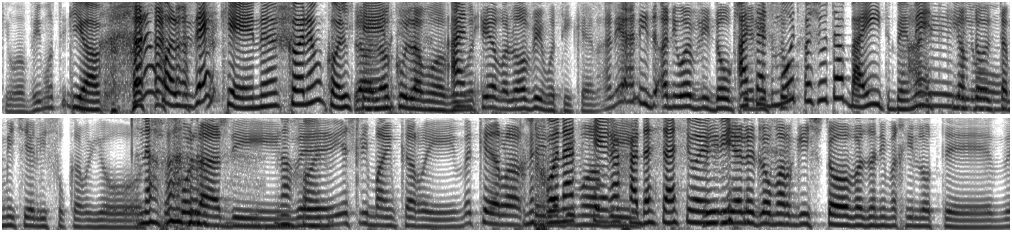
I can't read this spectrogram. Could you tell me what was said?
כי אוהבים אותי? כי אוהב... קודם כל, זה כן, קודם כל לא, כן. לא כולם אוהבים אני- אותי, אבל אוהבים אותי, כן. אני, אני, אני אוהב לדאוג שיהיה אתה לי סוכר. דמות פשוט הבאית, באמת, אני כאילו... גם דואג תמיד שיהיה לי סוכריות, נכון. שוקולדים, נכון. ויש לי מים קרים, וקרח שילדים מכונת אוהבים. קרח חדשה שהוא ואם הביא. ילד לא מרגיש טוב, אז אני מכין לו תה, ו...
